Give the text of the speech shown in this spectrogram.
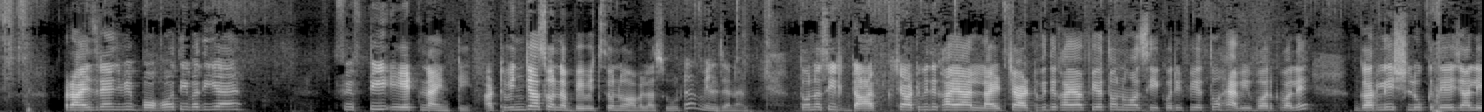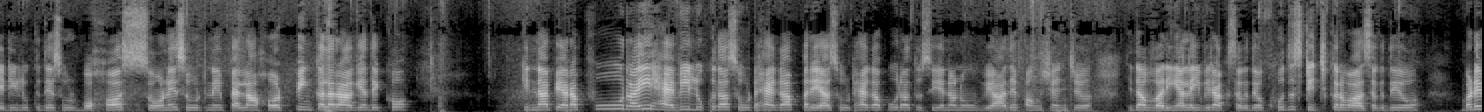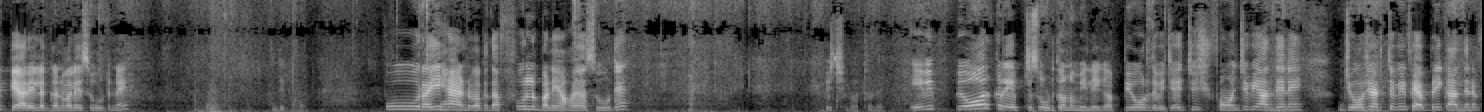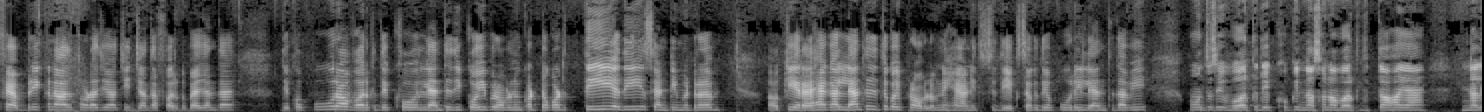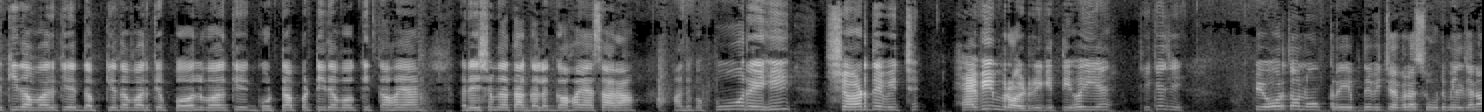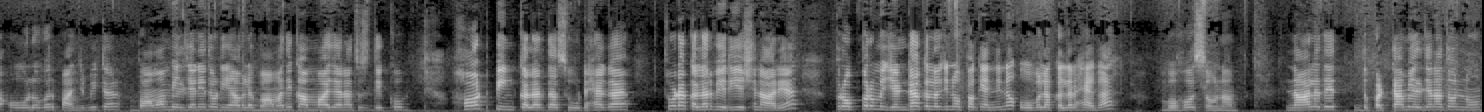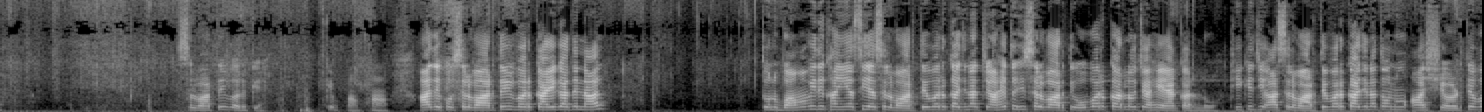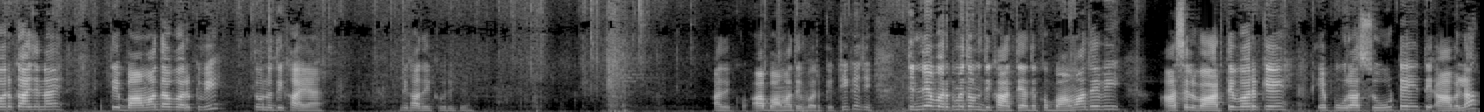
price range ਵੀ ਬਹੁਤ ਹੀ ਵਧੀਆ ਹੈ। 5890 5890 ਵਿੱਚ ਤੁਹਾਨੂੰ ਆ ਵਾਲਾ ਸੂਟ ਮਿਲ ਜਾਣਾ ਹੈ ਤੁਹਾਨੂੰ ਅਸੀਂ ਡਾਰਕ ਚਾਰਟ ਵੀ ਦਿਖਾਇਆ ਲਾਈਟ ਚਾਰਟ ਵੀ ਦਿਖਾਇਆ ਫਿਰ ਤੁਹਾਨੂੰ ਅਸੀਂ ਇੱਕ ਵਾਰੀ ਫਿਰ ਤੋਂ ਹੈਵੀ ਵਰਕ ਵਾਲੇ ਗਰਲਿਸ਼ ਲੁੱਕ ਦੇ ਜਾਂ ਲੇਡੀ ਲੁੱਕ ਦੇ ਸੂਟ ਬਹੁਤ ਸੋਹਣੇ ਸੂਟ ਨੇ ਪਹਿਲਾਂ ਹੌਟ ਪਿੰਕ ਕਲਰ ਆ ਗਿਆ ਦੇਖੋ ਕਿੰਨਾ ਪਿਆਰਾ ਪੂਰਾ ਹੀ ਹੈਵੀ ਲੁੱਕ ਦਾ ਸੂਟ ਹੈਗਾ ਭਰਿਆ ਸੂਟ ਹੈਗਾ ਪੂਰਾ ਤੁਸੀਂ ਇਹਨਾਂ ਨੂੰ ਵਿਆਹ ਦੇ ਫੰਕਸ਼ਨ 'ਚ ਜਿੱਦਾਂ ਵਰੀਆਂ ਲਈ ਵੀ ਰੱਖ ਸਕਦੇ ਹੋ ਖੁਦ ਸਟਿਚ ਕਰਵਾ ਸਕਦੇ ਹੋ ਬੜੇ ਪਿਆਰੇ ਲੱਗਣ ਵਾਲੇ ਸੂਟ ਨੇ ਦੇਖੋ ਪੂਰਾ ਹੀ ਹੈਂਡਵਰਕ ਦਾ ਫੁੱਲ ਬਣਿਆ ਹੋਇਆ ਸੂਟ ਹੈ। ਪਿੱਛੇ ਵਾ ਥੋੜੇ ਇਹ ਵੀ ਪਿਓਰ ਕਰੇਪ ਚ ਸੂਟ ਤੁਹਾਨੂੰ ਮਿਲੇਗਾ। ਪਿਓਰ ਦੇ ਵਿੱਚ। ਇਹ ਚ ਸ਼ਿਫੋਨ ਚ ਵੀ ਆਉਂਦੇ ਨੇ ਜੋਰਜਟ ਚ ਵੀ ਫੈਬਰਿਕ ਆਉਂਦੇ ਨੇ। ਫੈਬਰਿਕ ਨਾਲ ਥੋੜਾ ਜਿਹਾ ਚੀਜ਼ਾਂ ਦਾ ਫ਼ਰਕ ਪੈ ਜਾਂਦਾ ਹੈ। ਦੇਖੋ, ਪੂਰਾ ਵਰਕ ਦੇਖੋ ਲੈਂਥ ਦੀ ਕੋਈ ਪ੍ਰੋਬਲਮ ਘੱਟੋ ਘੱਟ 30 ਇਹਦੀ ਸੈਂਟੀਮੀਟਰ ਘੇਰਾ ਹੈਗਾ। ਲੈਂਥ ਦੀ ਤਾਂ ਕੋਈ ਪ੍ਰੋਬਲਮ ਨਹੀਂ, ਹੈ ਨਹੀਂ। ਤੁਸੀਂ ਦੇਖ ਸਕਦੇ ਹੋ ਪੂਰੀ ਲੈਂਥ ਦਾ ਵੀ। ਹੁਣ ਤੁਸੀਂ ਵਰਕ ਦੇਖੋ, ਕਿੰਨਾ ਸੋਹਣਾ ਵਰਕ ਦਿੱਤਾ ਹੋਇਆ ਹੈ। ਨਲਕੀ ਦਾ ਵਰਕ ਹੈ, ਦਬਕੇ ਦਾ ਵਰਕ ਹੈ ਪਰਲ ਵਰਕ ਹੈ, ਗੋਟਾ ਪੱਟੀ ਦਾ ਵਰਕ ਕੀਤਾ ਹੋਇਆ ਹੈ, ਰੇਸ਼ਮ ਦਾ ਧਾਗਾ ਲੱਗਾ ਹੋਇਆ ਸਾਰਾ। ਆ ਦੇਖੋ, ਪੂਰੇ ਹੀ ਸ਼ਰਟ ਦੇ ਵਿੱਚ ਹੈਵੀ ਐਮਬ੍ਰੋਇਡਰੀ ਕੀਤੀ ਹੋਈ ਹੈ, ਠੀਕ ਹੈ ਜੀ? ਪਿਓਰ ਤੁਹਾਨੂੰ ਕ੍ਰੇਪ ਦੇ ਵਿੱਚ ਇਹ ਵਾਲਾ ਸੂਟ ਮਿਲ ਜਾਣਾ 올 ਓਵਰ 5 ਮੀਟਰ। ਬਾਹਾਂ ਮਿਲ ਜਾਣੀਆਂ ਤੁਹਾਡੀਆਂ ਵਾਲੇ ਬਾਹਾਂ ਦੇ ਕੰਮ ਆ ਜਾਣਾ, ਤੁਸੀਂ ਦੇਖੋ। ਹੌਟ ਪਿੰਕ ਕਲਰ ਦਾ ਸੂਟ ਹੈਗਾ ਥੋੜਾ ਕਲਰ ਵੇਰੀਏਸ਼ਨ ਆ ਰਿਹਾ ਪ੍ਰੋਪਰ ਮੈਜੈਂਡਾ ਕਲਰ ਜਿਹਨੂੰ ਆਪਾਂ ਕਹਿੰਦੇ ਨਾ, ਉਹ ਵਾਲਾ ਕਲਰ ਹੈਗਾ, ਬਹੁਤ ਸੋਹਣਾ। ਨਾਲ ਇਹਦੇ ਦੁਪੱਟਾ ਮਿਲ ਜਾਣਾ ਤੁਹਾਨੂੰ। ਸਲਵਾਰ ਤੇ ਵੀ ਵਰਕ ਹੈ। ਕਿ ਹਾਂ। ਆ ਦੇਖੋ, ਸਲਵਾਰ ਤੇ ਵੀ ਵਰਕ ਆਏਗਾ ਦੇ ਨਾਲ। ਤੁਹਾਨੂੰ ਬਾਹਾਂ ਵੀ ਦਿਖਾਈਆਂ ਸੀ, ਇਹ ਸਲਵਾਰ ਤੇ ਵਰਕ ਆ ਜਾਣਾ। ਚਾਹੇ ਤੁਸੀਂ ਸਲਵਾਰ ਤੇ ਉਹ ਵਰਕ ਕਰ ਲਓ, ਚਾਹੇ ਇਹ ਕਰ ਲਓ। ਠੀਕ ਹੈ ਜੀ ਆ ਸਲਵਾਰ ਤੇ ਵਰਕ ਆ ਜਾਣਾ ਤੁਹਾਨੂੰ ਆ ਸ਼ਰਟ ਤੇ ਵਰਕ ਆ ਜਾਣਾ ਹੈ। ਤੇ ਬਾਹਾਂ ਦਾ ਵਰਕ ਵੀ ਤੁਹਾਨੂੰ ਦਿਖਾਇਆ ਹੈ। ਦਿਖਾ ਦੇ ਇੱਕ ਵਾਰੀ ਫਿਰ। ਆ ਦੇਖੋ ਆ ਬਾਹਾਂ ਤੇ ਵਰਕ ਹੈ। ਠੀਕ ਹੈ ਜੀ, ਤਿੰਨੇ ਵਰਕ ਮੈਂ ਤੁਹਾਨੂੰ ਦਿਖਾਤੇ ਆ। ਦੇਖੋ ਬਾਹਾਂ ਦੇ ਵੀ ਆ ਸਲਵਾਰ ਤੇ ਵਰਕ ਹੈ। ਇਹ ਪੂਰਾ ਸੂਟ ਹੈ ਤੇ ਆ ਵਾਲਾ,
